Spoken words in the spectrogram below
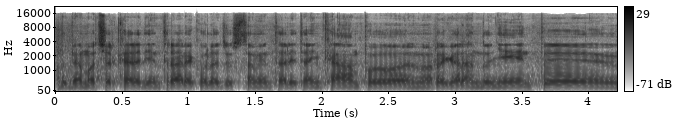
dobbiamo cercare di entrare con la giusta mentalità in campo, non regalando niente,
